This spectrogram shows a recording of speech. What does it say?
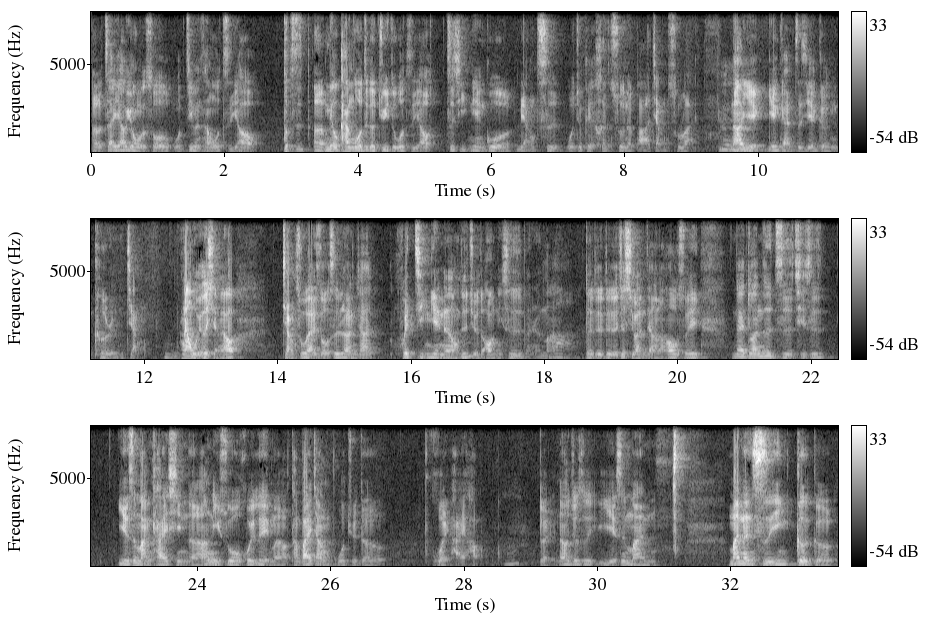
呃在要用的时候，我基本上我只要不知呃没有看过这个句子，我只要自己念过两次，我就可以很顺的把它讲出来，然后也也敢直接跟客人讲。那我又想要讲出来的时候，是让人家会惊艳那种，就觉得哦你是日本人吗？对对对对，就喜欢这样，然后所以那段日子其实也是蛮开心的。然后你说会累吗？坦白讲，我觉得不会，还好。嗯，对，然后就是也是蛮蛮能适应各个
